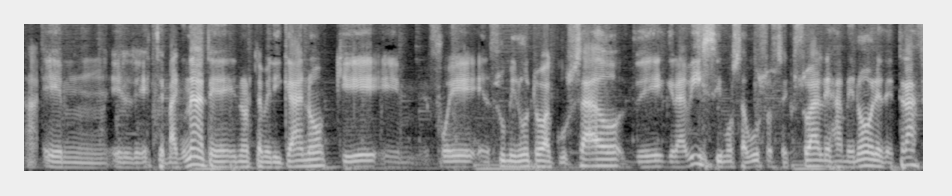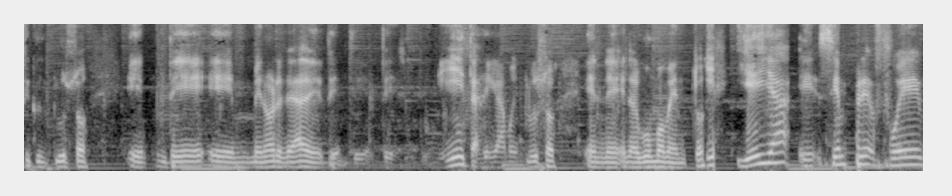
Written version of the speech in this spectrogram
ah, em, este magnate norteamericano que fue en su minuto acusado de gravísimos abusos sexuales a menores, de tráfico incluso de menores de edad, de digamos, incluso en, eh, en algún momento. Y, ella eh, siempre fue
